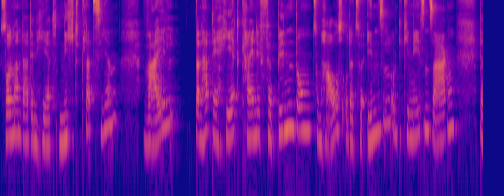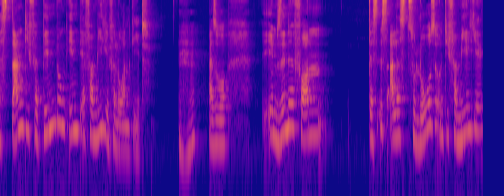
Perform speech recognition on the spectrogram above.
soll man da den Herd nicht platzieren, weil dann hat der Herd keine Verbindung zum Haus oder zur Insel und die Chinesen sagen, dass dann die Verbindung in der Familie verloren geht. Mhm. Also im Sinne von, das ist alles zu lose und die Familie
